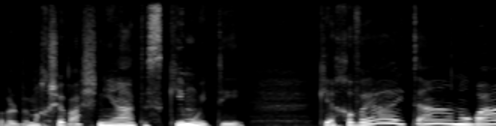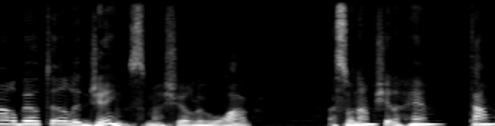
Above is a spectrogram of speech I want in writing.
אבל במחשבה שנייה, תסכימו איתי, כי החוויה הייתה נוראה הרבה יותר לג'יימס מאשר להוריו. אסונם שלהם תם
